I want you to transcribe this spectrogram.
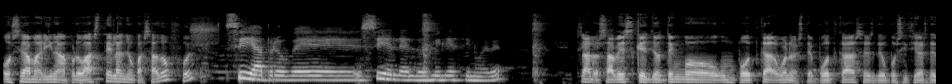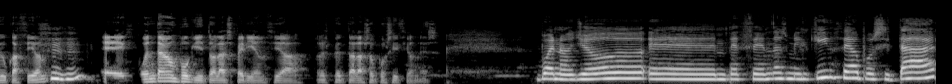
O sea, Marina, ¿aprobaste el año pasado, fue? Sí, aprobé, sí, el del 2019. Claro, sabes que yo tengo un podcast, bueno, este podcast es de oposiciones de educación. Eh, cuéntame un poquito la experiencia respecto a las oposiciones. Bueno, yo eh, empecé en 2015 a opositar,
